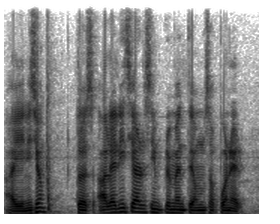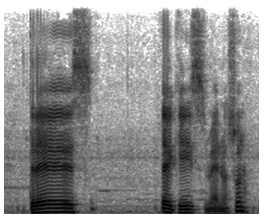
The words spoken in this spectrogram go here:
ahí inició entonces al iniciar simplemente vamos a poner 3x menos 1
